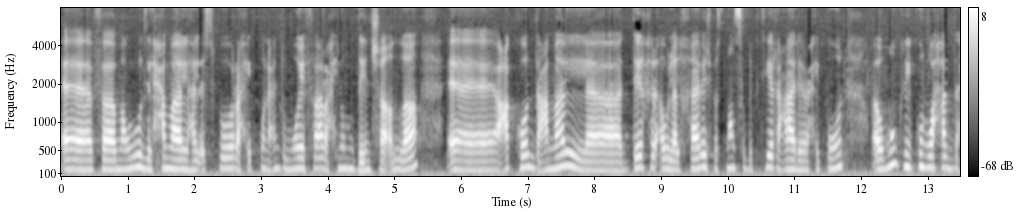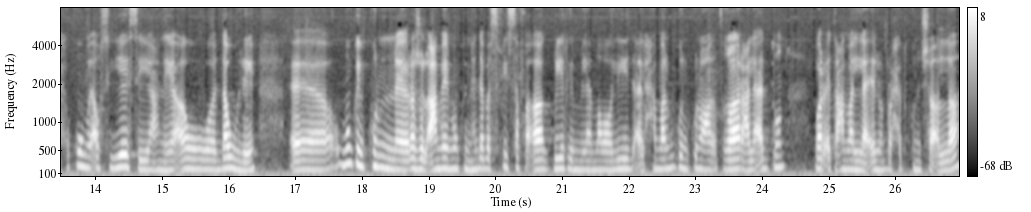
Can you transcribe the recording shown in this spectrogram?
آه فمولود الحمل هالأسبوع رح يكون عنده موافقة رح يمضي إن شاء الله. آه عقد عمل للداخل أو للخارج بس منصب كتير عالي رح يكون. أو ممكن يكون واحد حكومي أو سياسي يعني أو دوله آه ممكن يكون رجل أعمال ممكن هذا بس في صفقة كبيرة من المواليد الحمل ممكن يكونوا صغار على قدهم. ورقة عمل لهم رح تكون إن شاء الله.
